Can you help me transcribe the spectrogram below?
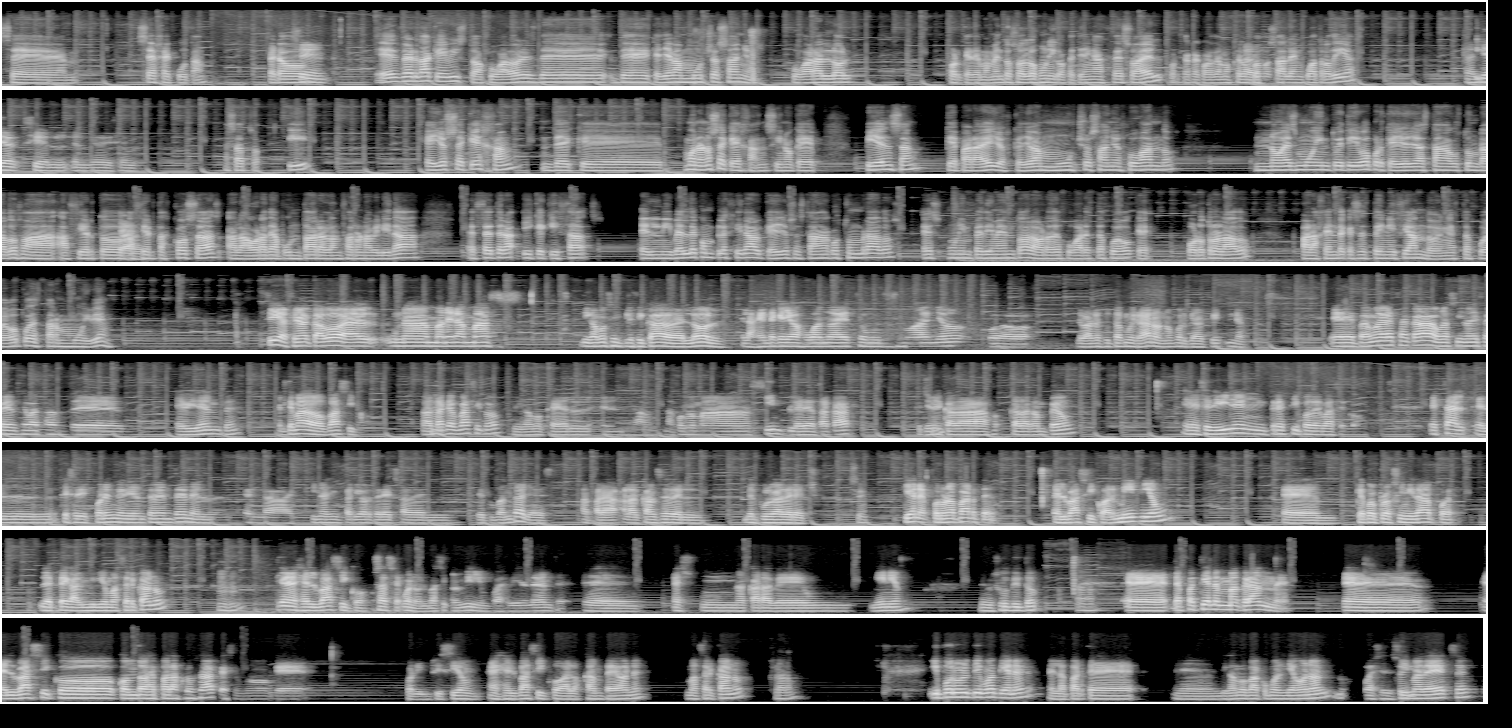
se, ejecutan. Pero es verdad que he visto a jugadores de, que llevan muchos años jugar al LOL, porque de momento son los únicos que tienen acceso a él, porque recordemos que el juego sale en cuatro días. El día, sí, el, día de diciembre. Exacto. Y ellos se quejan de que. Bueno, no se quejan, sino que piensan que para ellos, que llevan muchos años jugando, no es muy intuitivo porque ellos ya están acostumbrados a, cierto, a ciertas cosas a la hora de apuntar a lanzar una habilidad, etcétera, y que quizás el nivel de complejidad al que ellos están acostumbrados es un impedimento a la hora de jugar este juego que, por otro lado, para gente que se esté iniciando en este juego puede estar muy bien. Sí, al fin y al cabo es una manera más, digamos, simplificada del LOL. La gente que lleva jugando a esto muchísimos años, pues le va a resultar muy raro, ¿no? Porque al fin, eh, podemos destacar una, una diferencia bastante evidente, el tema de los básicos. Los mm. ataques básicos, digamos que es la, forma más simple de atacar que tiene cada, cada campeón, eh, se divide en tres tipos de básicos. Está el, que se disponen evidentemente en, el, en, la esquina inferior derecha del, de tu pantalla, es para, al alcance del, del pulgar derecho. Sí. Tienes por una parte el básico al minion, eh, que por proximidad pues le pega al minion más cercano. Tienes el básico, o sea, bueno, el básico al minion, pues evidentemente eh, es una cara de un minion, de un súbdito. Ajá. Eh, después tienes más grandes. Eh, el básico con dos espadas cruzadas, que supongo que por intuición es el básico a los campeones más cercanos. Claro. Y por último tienes en la parte, eh, digamos, va como en diagonal, pues encima de este,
